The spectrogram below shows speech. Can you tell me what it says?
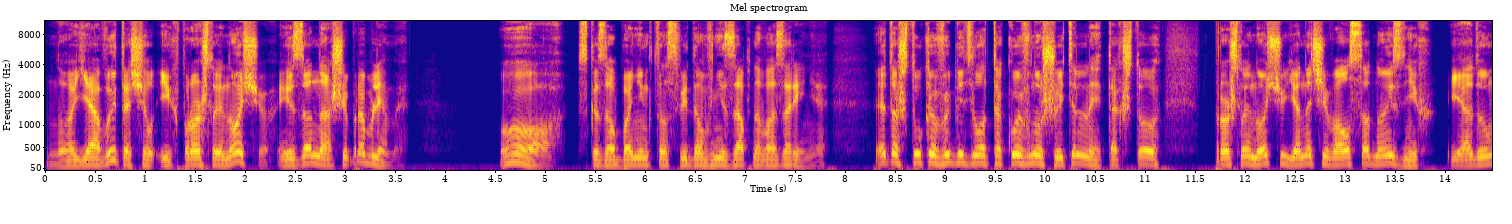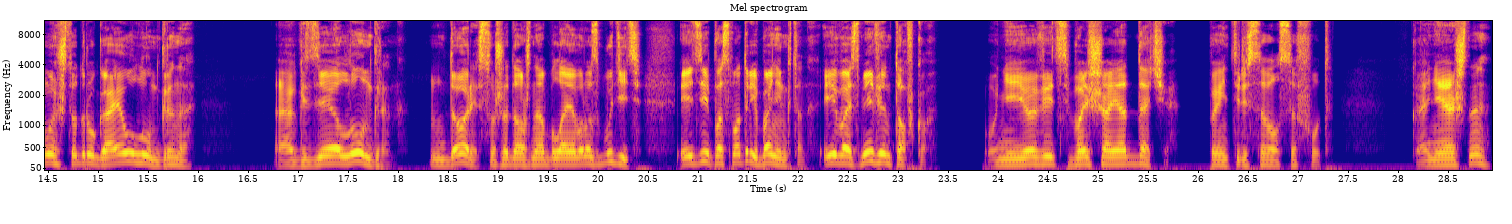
Но я вытащил их прошлой ночью из-за нашей проблемы». «О», — сказал Беннингтон с видом внезапного озарения, — «эта штука выглядела такой внушительной, так что прошлой ночью я ночевал с одной из них. Я думаю, что другая у Лунгрена». «А где Лунгрен?» Дорис уже должна была его разбудить. Иди посмотри, Баннингтон, и возьми винтовку. У нее ведь большая отдача, поинтересовался Фуд. Конечно,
